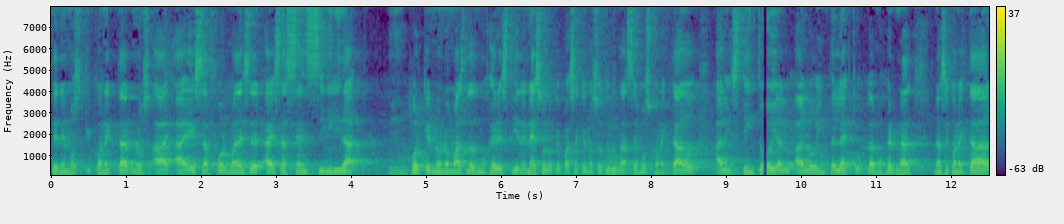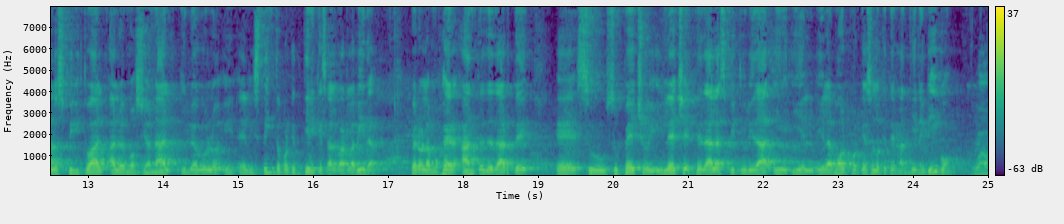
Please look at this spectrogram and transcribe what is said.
tenemos que conectarnos a, a esa forma de ser, a esa sensibilidad. Mm. Porque no nomás las mujeres tienen eso, lo que pasa es que nosotros nacemos conectados al instinto y al- a lo intelecto. La mujer na- nace conectada a lo espiritual, a lo emocional y luego lo- el instinto, porque tiene que salvar la vida. Pero la mujer, antes de darte eh, su, su pecho y leche, te da la espiritualidad y, y el, y el amor, porque eso es lo que te mantiene vivo. Wow.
